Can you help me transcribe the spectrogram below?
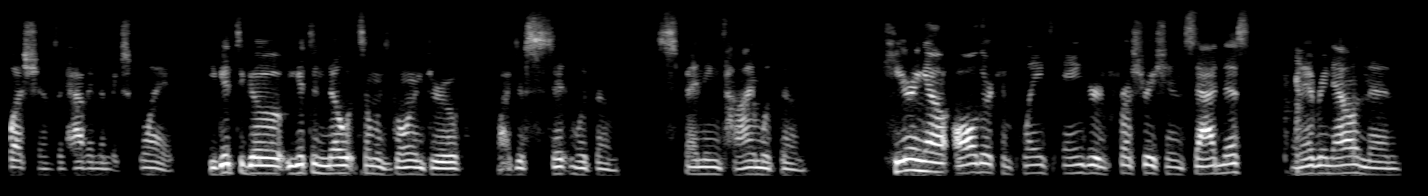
questions and having them explain you get to go you get to know what someone's going through by just sitting with them spending time with them hearing out all their complaints anger and frustration and sadness and every now and then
